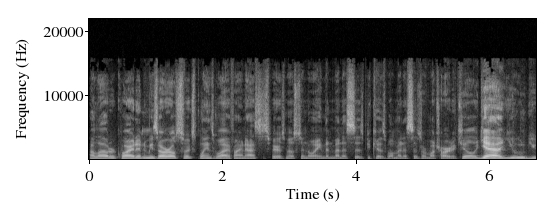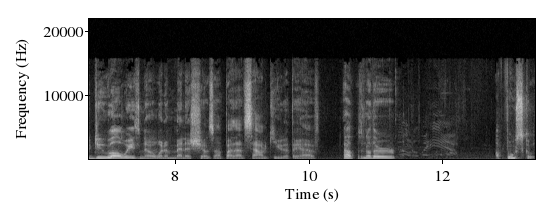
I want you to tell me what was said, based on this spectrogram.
How loud or quiet enemies are also explains why I find acid spheres most annoying than menaces, because while menaces are much harder to kill, yeah, you you do always know when a menace shows up by that sound cue that they have. Oh, there's another a Fusco.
